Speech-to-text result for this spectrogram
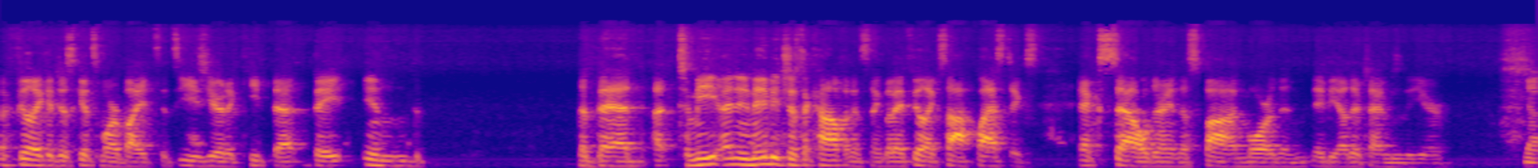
I feel like it just gets more bites. It's easier to keep that bait in the, the bed. Uh, to me, I mean, maybe it's just a confidence thing, but I feel like soft plastics excel during the spawn more than maybe other times of the year. Yeah,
